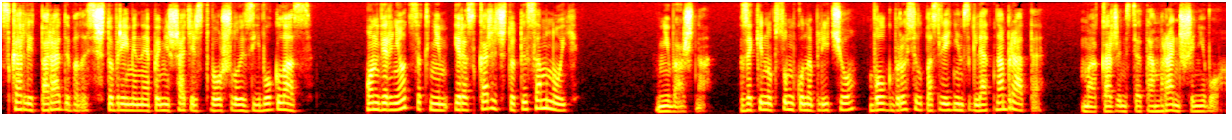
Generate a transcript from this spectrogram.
Скарлетт порадовалась, что временное помешательство ушло из его глаз. Он вернется к ним и расскажет, что ты со мной. Неважно. Закинув сумку на плечо, волк бросил последний взгляд на брата. Мы окажемся там раньше него.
